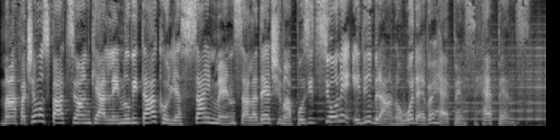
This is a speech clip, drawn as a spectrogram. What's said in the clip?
Ma facciamo spazio anche alle novità con gli assignments alla decima posizione ed il brano Whatever Happens Happens.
